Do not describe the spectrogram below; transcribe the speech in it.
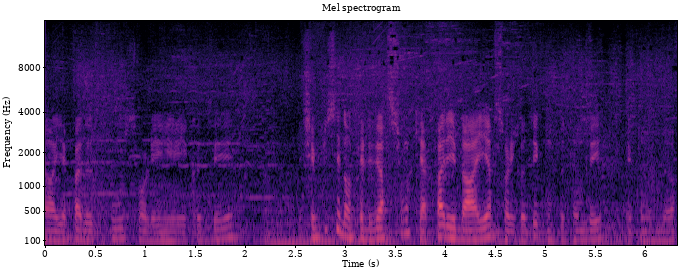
Non, il n'y a pas de trou sur les côtés. Je sais plus c'est dans quelle version qu'il n'y a pas les barrières sur les côtés qu'on peut tomber et qu'on meurt.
